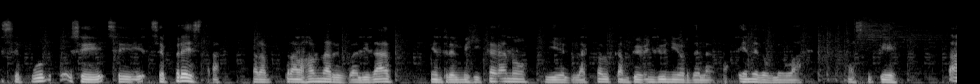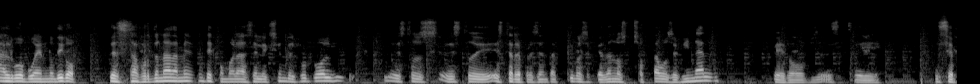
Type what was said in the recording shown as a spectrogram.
se, se, se, se presta para trabajar una rivalidad entre el mexicano y el actual campeón junior de la NWA. Así que algo bueno. Digo, Desafortunadamente, como la selección del fútbol, estos, esto, este representativo se quedó en los octavos de final, pero este, se,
